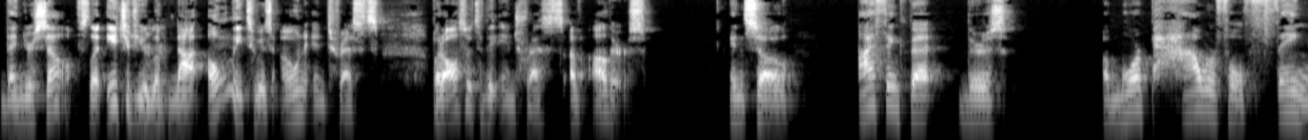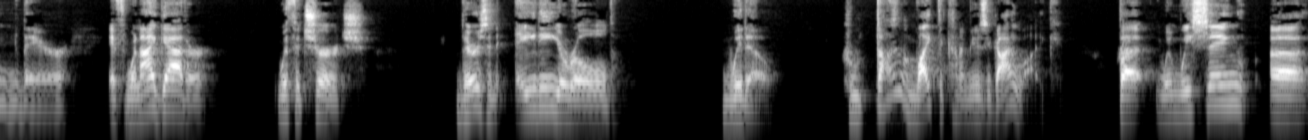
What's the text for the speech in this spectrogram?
than yourselves. Let each of you mm-hmm. look not only to his own interests, but also to the interests of others. And so I think that there's a more powerful thing there if when I gather with a church, there's an 80 year old widow who doesn't like the kind of music I like. But when we sing a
